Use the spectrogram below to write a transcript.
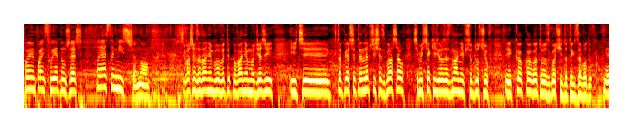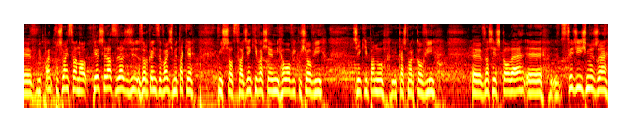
powiem Państwu jedną rzecz. No ja jestem mistrzem. No. Czy waszym zadaniem było wytypowanie młodzieży i, i czy kto pierwszy, ten lepszy się zgłaszał? Czy mieć jakieś rozeznanie wśród uczniów, y, ko, kogo tu zgłosić do tych zawodów? E, pan- Proszę Państwa, no, pierwszy raz zorganizowaliśmy takie mistrzostwa. Dzięki właśnie Michałowi Kusiowi, dzięki panu Kaszmarkowi w naszej szkole. e, Stwierdziliśmy, że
